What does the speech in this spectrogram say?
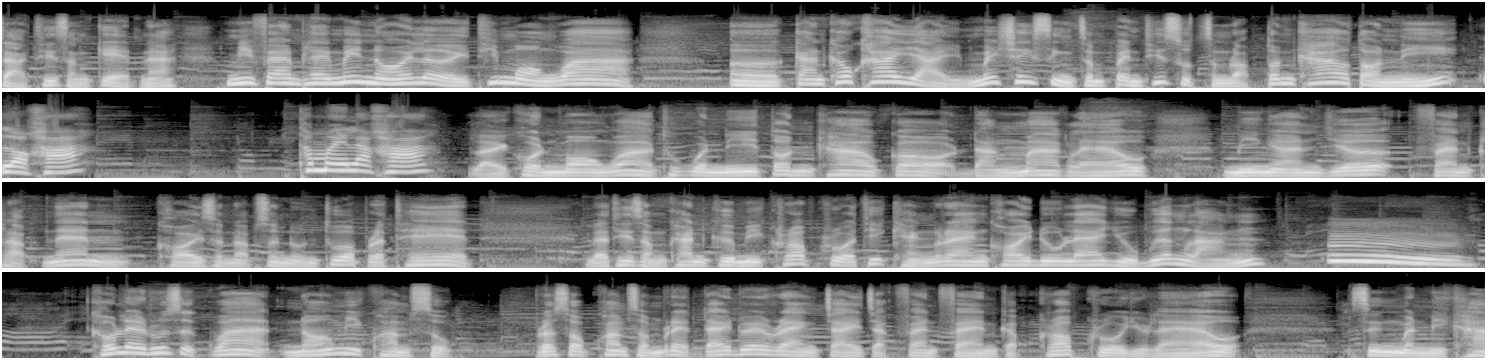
จากที่สังเกตนะ มีแฟนเพลงไม่น้อยเลยที่มองว่า เอ่อการเข้าค่ายใหญ่ไม่ใช่สิ่งจำเป็นที่สุดสำหรับต้นข้าวตอนนี้ เหรอคะทำไมล่ะคะ หลายคนมองว่าทุกวันนี้ต้นข้าวก็ดังมากแล้ว มีงานเยอะแฟนคลับแน่น คอยสนับสนุนทั่วประเทศ และที่สำคัญคือมีครอบครัวที่แข็งแรงคอยดูแลอยู่เบื้องหลัง อืม เขาเลยรู้สึกว่าน้องมีความสุข ประสบความสำเร็จได้ด้วยแรงใจจากแฟนๆ กับครอบครัวอยู่แล้ว ซึ่งมันมีค่า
